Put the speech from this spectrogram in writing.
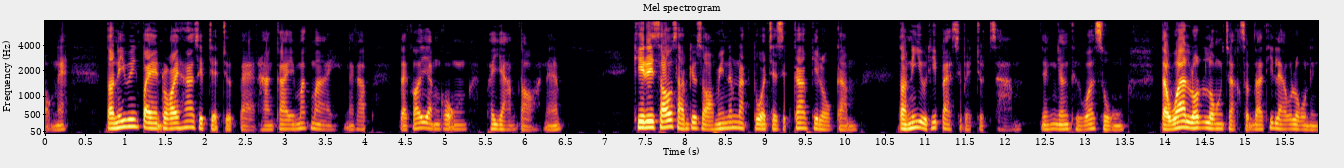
2 นะ ตอนนี้วิ่งไป 157.8 ห่างไกลมากมายนะครับ แต่ก็ยังคงพยายามต่อนะคีรีเซล3.2มีน้ำหนักตัว 79 กิโลกรัม ตอนนี้อยู่ที่ 81.3ยังยังถือว่าสูง แต่ว่าลดลงจากสัปดาห์ที่แล้วโลหนึ่ง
